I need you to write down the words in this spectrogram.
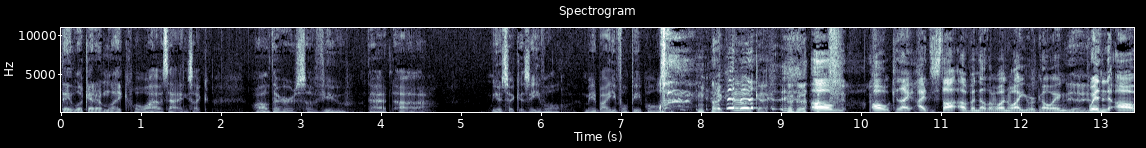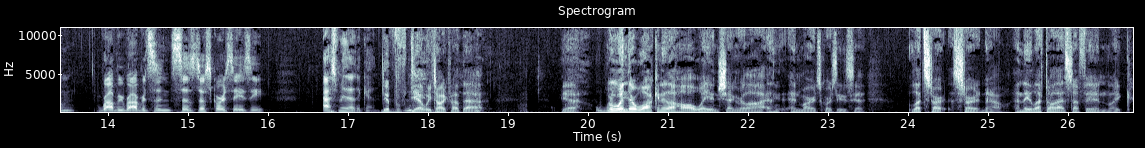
they look at him like well why was that? And he's like well there's a view that uh, music is evil made by evil people like oh, okay um Oh, can I? I just thought of another one while you were going. Yeah, yeah. When um Robbie Robertson says to Scorsese, "Ask me that again." Yeah, yeah, we talked about that. Yeah, or when they're walking in the hallway in Shangri La, and, and Martin Scorsese said, "Let's start start it now," and they left all that stuff in. Like,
